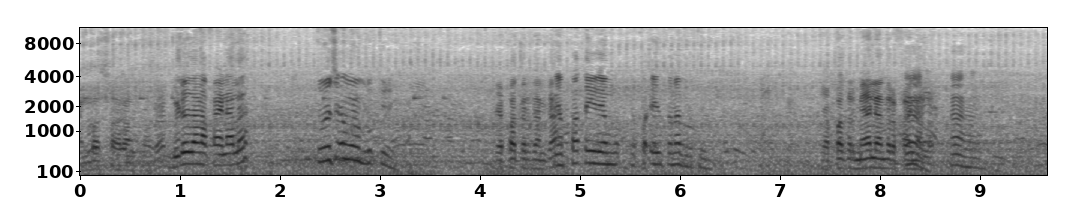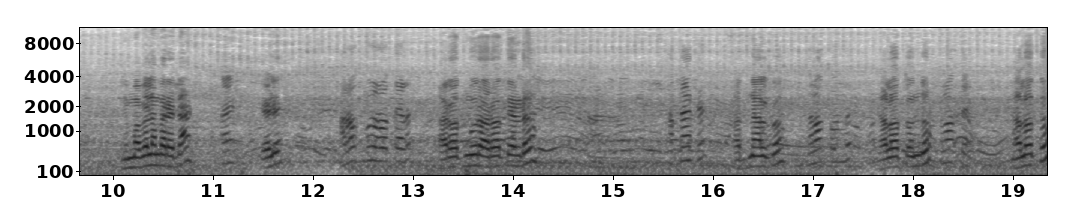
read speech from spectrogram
ಎಂಬತ್ತು ಸಾವಿರ ಅಂತ ನೋಡ್ರಿ. ಬಿಡೋದಣ್ಣ ಫೈನಲ್ ಬಿಡ್ತೀವಿ ಎಪ್ಪತ್ತರ ತನಕ? ಎಪ್ಪತ್ತೈದು ಎಪ್ಪತ್ತೈದು ತನಕ ಬಿಡ್ತೀವಿ ಎಪ್ಪತ್ತರ ಮೇಲೆ ಅಂದ್ರೆ ಫೈನಲ್ ಹಾಂ ಹಾಂ. ನಿಮ್ಮ ಮೊಬೈಲ್ ನಂಬರ್ ಆಯ್ತಾ? ಹೇಳಿ. ಅರವತ್ಮೂರು ಅರವತ್ತೆರಡು. ಅರವತ್ತ್ಮೂರು ಅರವತ್ತೆರಡು. ಹದಿನಾಲ್ಕು. ಹದಿನಾಲ್ಕು. ನಲವತ್ತೊಂದು. ನಲವತ್ತು.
